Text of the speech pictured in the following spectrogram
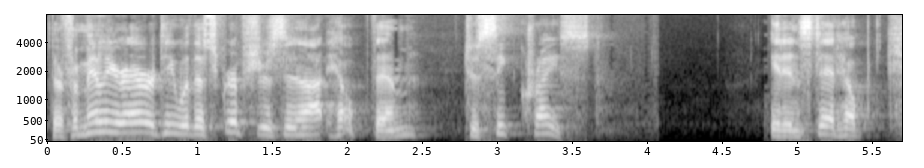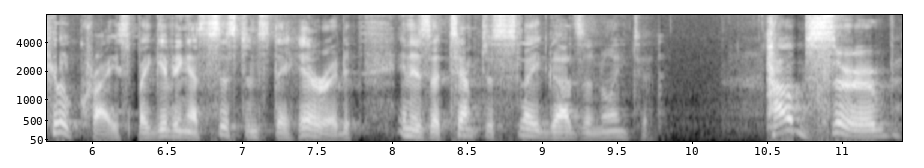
Their familiarity with the scriptures did not help them to seek Christ. It instead helped kill Christ by giving assistance to Herod in his attempt to slay God's anointed. How absurd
